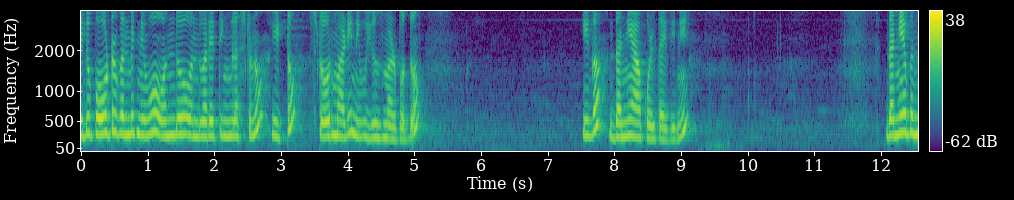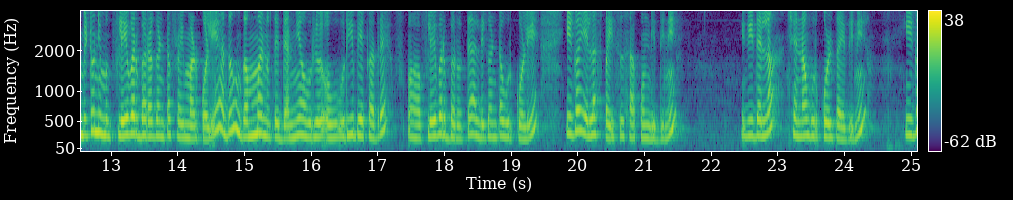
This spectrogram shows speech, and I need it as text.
ಇದು ಪೌಡ್ರ್ ಬಂದ್ಬಿಟ್ಟು ನೀವು ಒಂದು ಒಂದೂವರೆ ತಿಂಗಳಷ್ಟು ಇಟ್ಟು ಸ್ಟೋರ್ ಮಾಡಿ ನೀವು ಯೂಸ್ ಮಾಡ್ಬೋದು. ಈಗ ಧನಿಯಾ ಹಾಕ್ಕೊಳ್ತಾ ಇದ್ದೀನಿ. ಧನಿಯಾ ಬಂದುಬಿಟ್ಟು ನಿಮಗೆ ಫ್ಲೇವರ್ ಬರೋ ಗಂಟ ಫ್ರೈ ಮಾಡ್ಕೊಳ್ಳಿ. ಅದು ಗಮ್ ಅನ್ನುತ್ತೆ. ಧನಿಯಾ ಉರಿ, ಉರಿಬೇಕಾದ್ರೆ ಫ್ಲೇವರ್ ಬರುತ್ತೆ. ಅಲ್ಲಿ ಗಂಟ ಹುರ್ಕೊಳ್ಳಿ. ಈಗ ಎಲ್ಲ ಸ್ಪೈಸಸ್ ಹಾಕ್ಕೊಂಡಿದ್ದೀನಿ ಈಗ ಇದೆಲ್ಲ ಚೆನ್ನಾಗಿ ಹುರ್ಕೊಳ್ತಾ ಇದ್ದೀನಿ. ಈಗ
